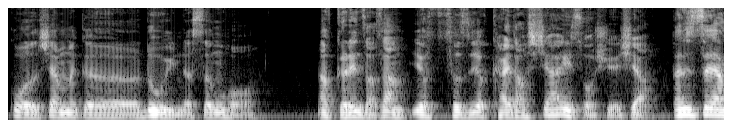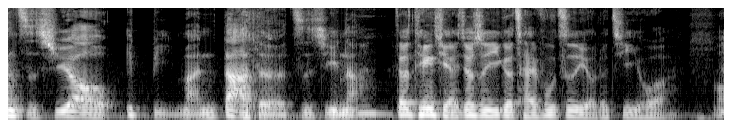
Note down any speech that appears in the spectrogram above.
过着像那个露营的生活。然后隔天早上又车子又开到下一所学校，但是这样子需要一笔蛮大的资金呐、啊。这听起来就是一个财富自由的计划。哦，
